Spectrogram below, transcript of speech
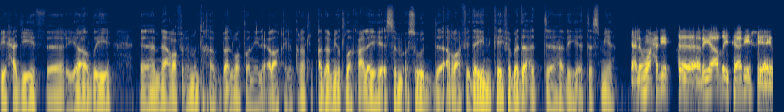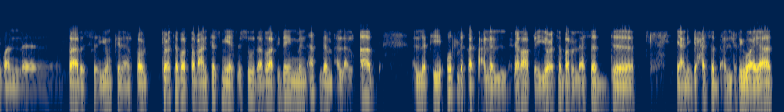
بحديث رياضي بنعرف أن المنتخب الوطني العراقي لكرة القدم يطلق عليه اسم أسود الرافدين كيف بدأت هذه التسمية؟ يعني هو حديث رياضي تاريخي أيضا فارس يمكن القول تعتبر طبعا تسمية أسود الرافدين من أقدم الألقاب التي أطلقت على العراقي يعتبر الأسد يعني بحسب الروايات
